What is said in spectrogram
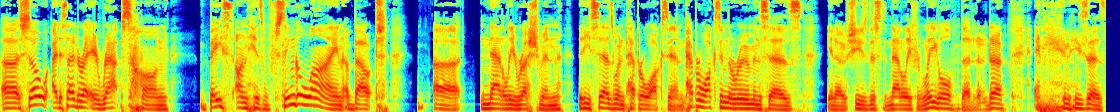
Uh, so I decided to write a rap song based on his single line about, uh, Natalie Rushman that he says when Pepper walks in. Pepper walks in the room and says, you know, she's this is Natalie from Legal, da da da da, and he, and he says,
